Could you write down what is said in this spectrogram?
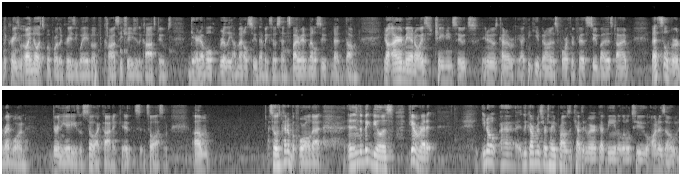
the crazy. Well, I know it's before the crazy wave of constantly changing the costumes. Daredevil, really a metal suit that makes no sense. Spider-Man metal suit, that dumb. You know, Iron Man always changing suits. You know, it was kind of. I think he'd been on his fourth or fifth suit by this time. That silver and red one during the '80s was so iconic. It's it's so awesome. Um, so it was kind of before all that. And, and the big deal is, if you haven't read it, you know, uh, the government started having problems with Captain America being a little too on his own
